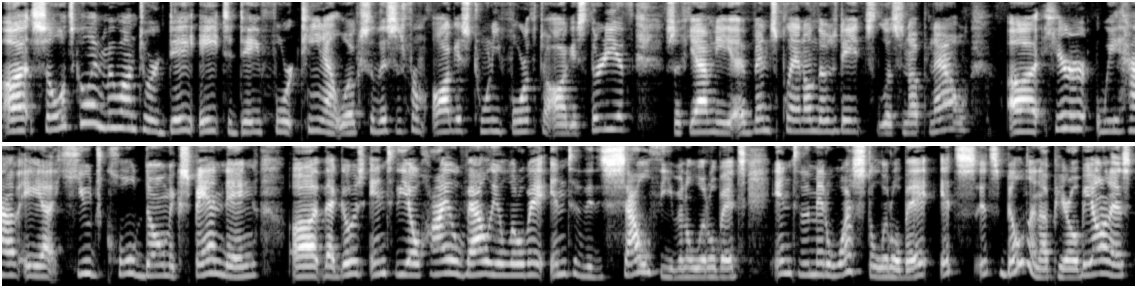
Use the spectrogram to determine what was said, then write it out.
Uh, so let's go ahead and move on to our day 8 to day 14 outlook. So this is from August 24th to August 30th. So if you have any events planned on those dates, listen up now. Uh, here we have a, a, uh, huge cold dome expanding uh, that goes into the Ohio Valley a little bit, into the south even a little bit, into the Midwest a little bit. It's it's building up here. I'll be honest,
